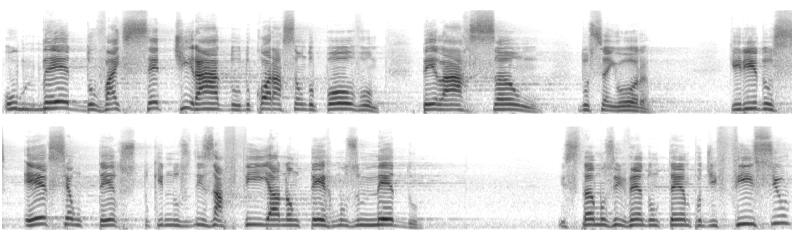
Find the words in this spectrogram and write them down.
O medo vai ser tirado do coração do povo pela ação do Senhor. Queridos, esse é um texto que nos desafia a não termos medo. Estamos vivendo um tempo difícil,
